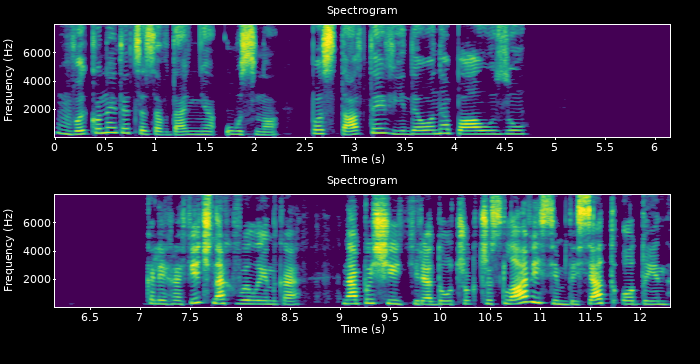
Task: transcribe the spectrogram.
Виконайте це завдання усно. Поставте відео на паузу. Каліграфічна хвилинка. Напишіть рядочок числа 81.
